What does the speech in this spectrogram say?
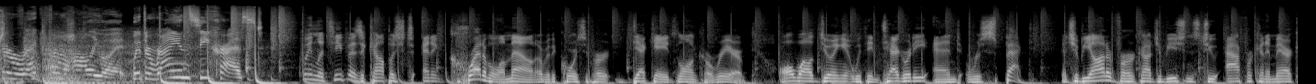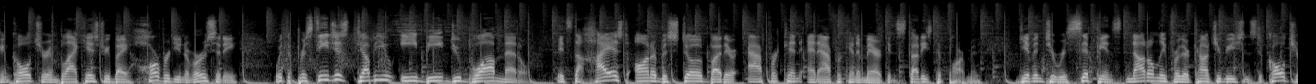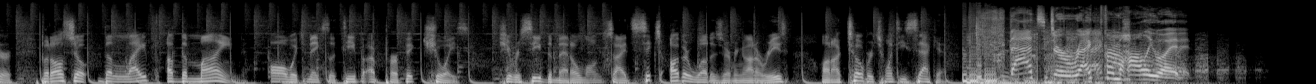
Direct from Hollywood with Ryan Seacrest. Queen Latifah has accomplished an incredible amount over the course of her decades long career, all while doing it with integrity and respect. And she'll be honored for her contributions to African American culture and black history by Harvard University with the prestigious W.E.B. Du Bois Medal. It's the highest honor bestowed by their African and African American Studies Department, given to recipients not only for their contributions to culture, but also the life of the mind, all which makes Latifah a perfect choice. She received the medal alongside six other well deserving honorees on October 22nd. That's direct from Hollywood.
